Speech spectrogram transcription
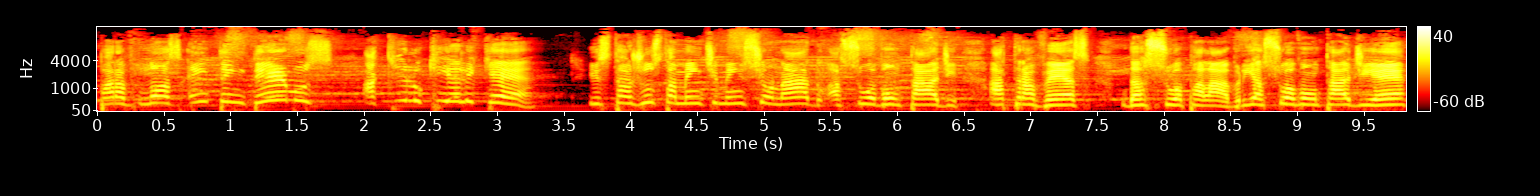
para nós entendermos aquilo que Ele quer está justamente mencionado a sua vontade através da sua palavra. E a sua vontade é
